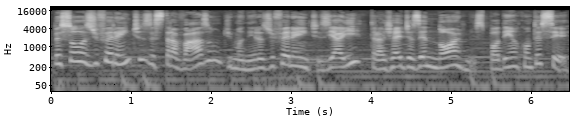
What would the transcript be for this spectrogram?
Pessoas diferentes extravasam de maneiras diferentes, e aí tragédias enormes podem acontecer.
